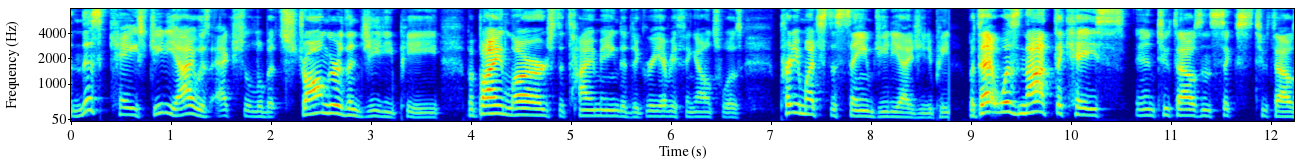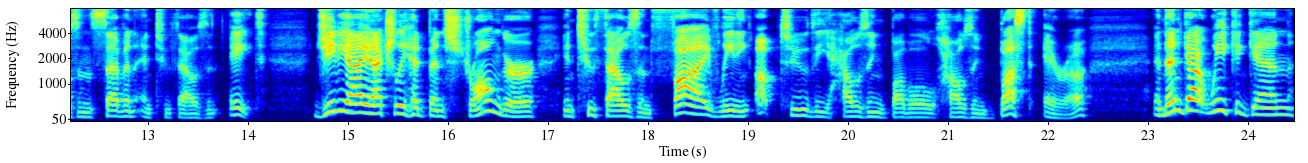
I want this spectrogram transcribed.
In this case, GDI was actually a little bit stronger than GDP, but by and large, the timing, the degree, everything else was pretty much the same GDI GDP. But that was not the case in 2006, 2007, and 2008. GDI actually had been stronger in 2005, leading up to the housing bubble, housing bust era, and then got weak again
